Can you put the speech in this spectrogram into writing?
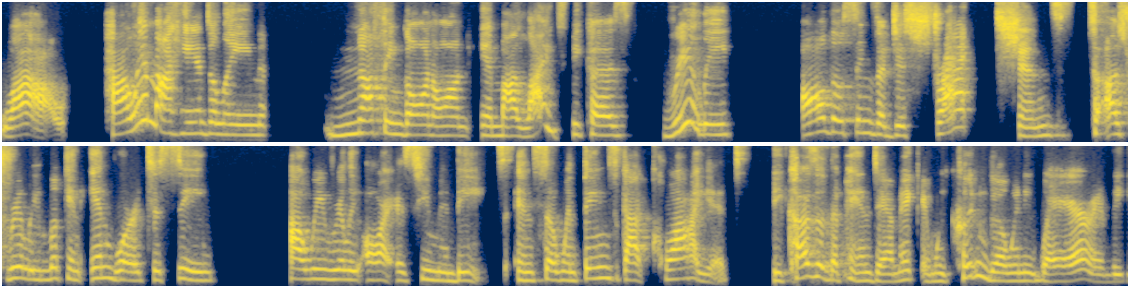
wow, how am I handling nothing going on in my life? Because really, all those things are distractions to us really looking inward to see how we really are as human beings. And so when things got quiet because of the pandemic and we couldn't go anywhere and we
